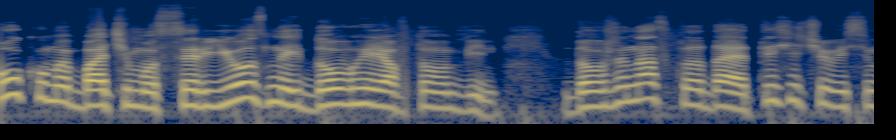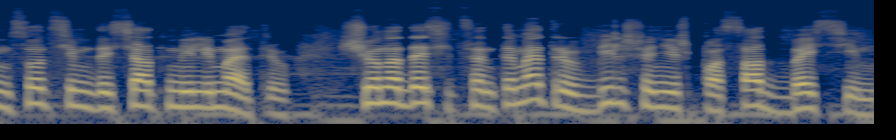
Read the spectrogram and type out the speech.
Збоку ми бачимо серйозний довгий автомобіль. Довжина складає 1870 мм, що на 10 см більше, ніж Passat B7.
